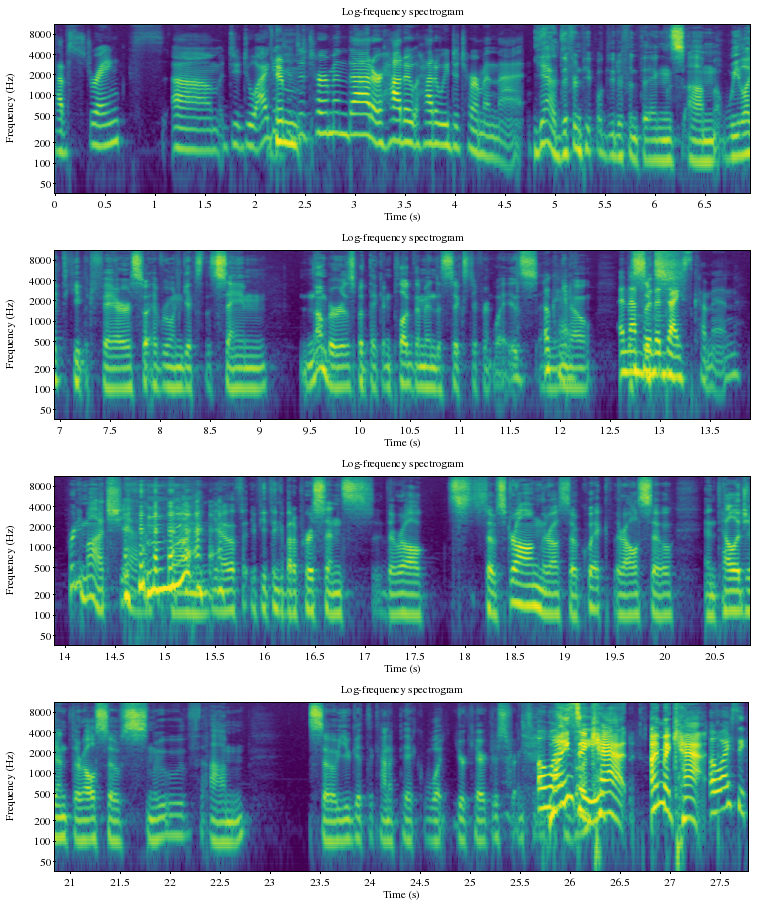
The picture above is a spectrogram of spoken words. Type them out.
have strengths. Um, do do I get Em- to determine that, or how do how do we determine that? Yeah, different people do different things. Um, we like to keep it fair so everyone gets the same numbers, but they can plug them into six different ways. And, Okay. You know, And that's where the dice come in. pretty much, yeah. um, you know, if, if you think about a person, they're all so strong, they're all so quick, they're all so intelligent, they're all so smooth. Um, so you get to kind of pick what your character's strengths Oh, are. I Mine's a cat. I'm a cat. Oh, I see.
